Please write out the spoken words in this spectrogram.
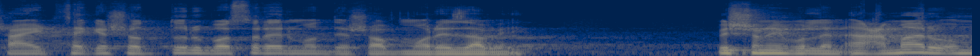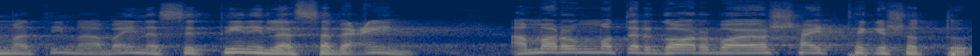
ষাট থেকে সত্তর বছরের মধ্যে সব মরে যাবে। বিষ্ণু বললেন, আমার উম্মাতি মা বাইনা সিদ্দিন ইলা সাবেআইন আমার উম্মতের গড় বয়স ষাট থেকে সত্তর।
